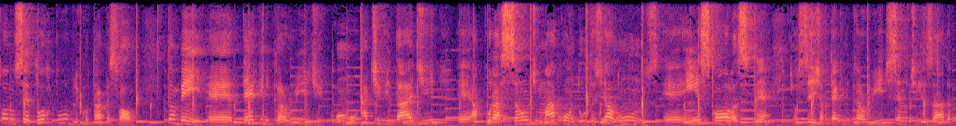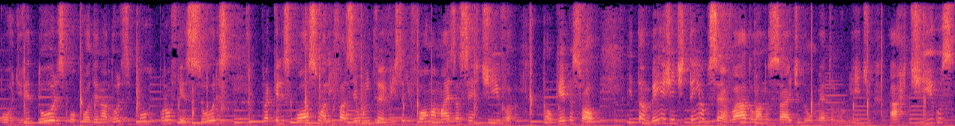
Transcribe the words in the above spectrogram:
ou no setor público, tá pessoal? Também é, técnica READ como atividade é, apuração de má condutas de alunos é, em escolas, né? Ou seja, a técnica READ sendo utilizada por diretores, por coordenadores e por professores para que eles possam ali fazer uma entrevista de forma mais assertiva, ok, pessoal? E também a gente tem observado lá no site do Método Read artigos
